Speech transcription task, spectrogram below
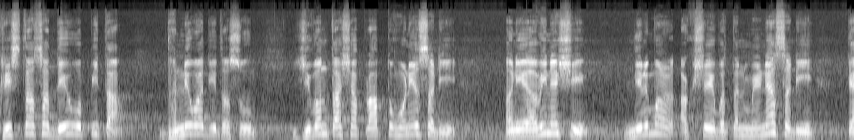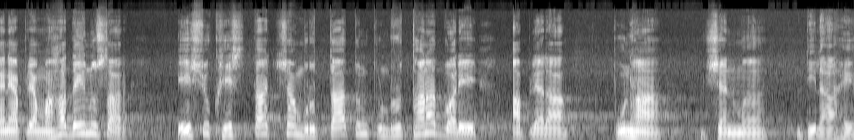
ख्रिस्ताचा देव व पिता धन्यवादित असो. जिवंताशा प्राप्त होण्यासाठी आणि अविनाशी निर्मळ अक्षय वतन मिळण्यासाठी त्याने आपल्या महादयेनुसार येशू ख्रिस्ताच्या मृतातून पुनरुत्थानाद्वारे आपल्याला पुन्हा जन्म दिला आहे.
